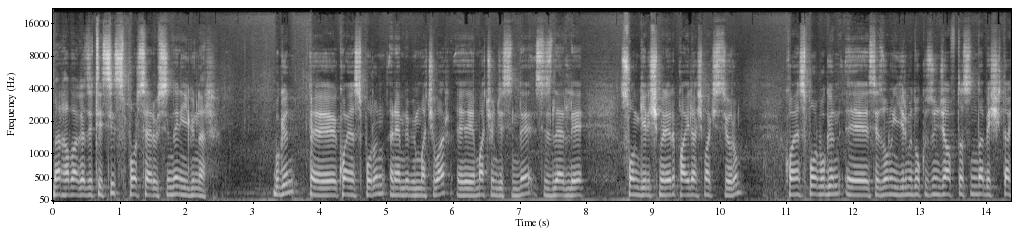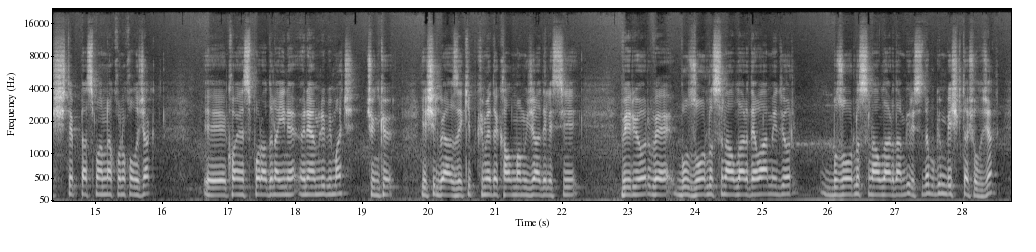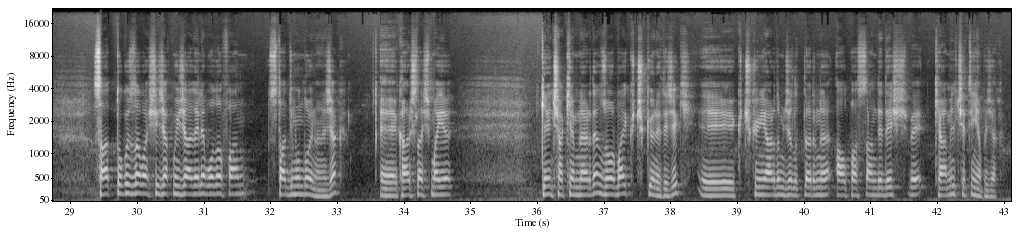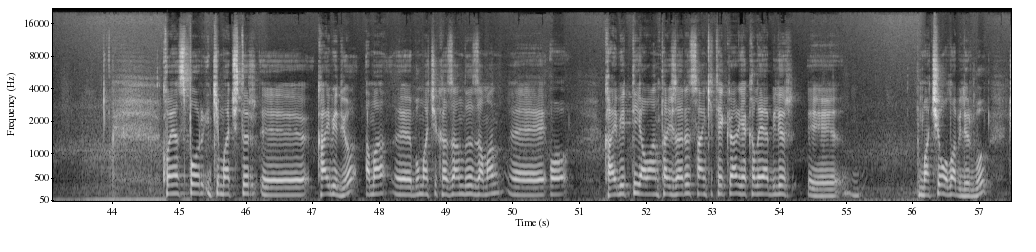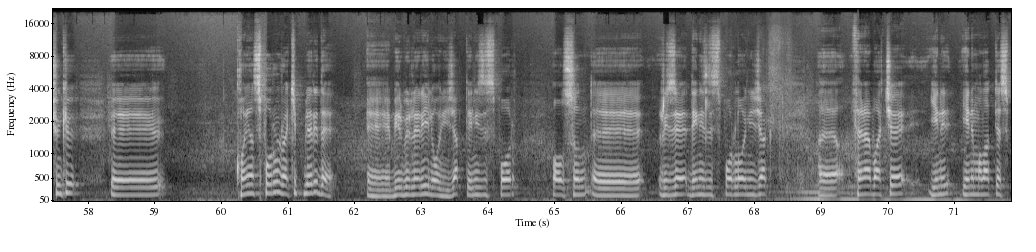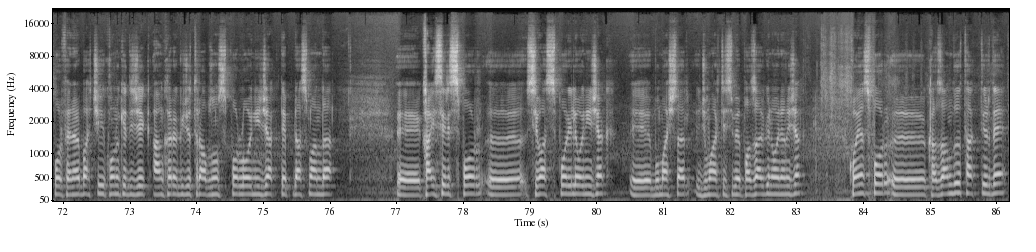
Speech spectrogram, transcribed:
Merhaba Gazetesi Spor Servisinden iyi günler. Bugün e, Konya Spor'un önemli bir maçı var. E, maç öncesinde sizlerle son gelişmeleri paylaşmak istiyorum. Konya Spor bugün e, sezonun 29. haftasında Beşiktaş deplasmanına konuk olacak. E, Konya Spor adına yine önemli bir maç. Çünkü Yeşil Beyaz ekip kümede kalma mücadelesi veriyor ve bu zorlu sınavlar devam ediyor. Bu zorlu sınavlardan birisi de bugün Beşiktaş olacak. Saat 9'da başlayacak mücadele Vodafone Stadyumunda oynanacak. Ee, karşılaşmayı genç hakemlerden Zorbay Küçük yönetecek. Ee, Küçük'ün yardımcılıklarını Alparslan Dedeş ve Kamil Çetin yapacak. Konya Spor iki maçtır e, kaybediyor ama e, bu maçı kazandığı zaman e, o kaybettiği avantajları sanki tekrar yakalayabilir e, maçı olabilir bu. Çünkü e, Konya Spor'un rakipleri de e, birbirleriyle oynayacak. Denizli Spor olsun, e, Rize Denizli Spor'la oynayacak. E, Fenerbahçe yeni yeni Malatya Spor Fenerbahçe'yi konuk edecek. Ankara Gücü Trabzonspor'la oynayacak deplasmanda. E, Kayseri Spor e, Sivas Spor ile oynayacak. E, bu maçlar cumartesi ve pazar günü oynanacak. Konya Spor e, kazandığı takdirde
